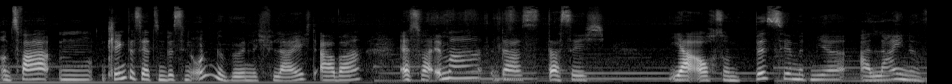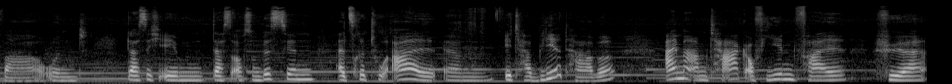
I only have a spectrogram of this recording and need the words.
Und zwar mh, hm, klingt es jetzt ein bisschen ungewöhnlich vielleicht, aber es war immer das, dass ich ja auch so ein bisschen mit mir alleine war und dass ich eben das auch so ein bisschen als Ritual ähm, etabliert habe, einmal am Tag auf jeden Fall für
